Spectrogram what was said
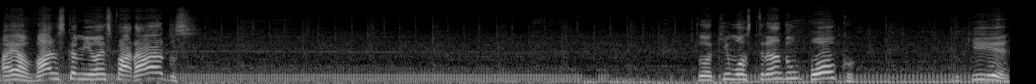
Aí, ó, vários caminhões parados. Tô aqui mostrando um pouco do que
